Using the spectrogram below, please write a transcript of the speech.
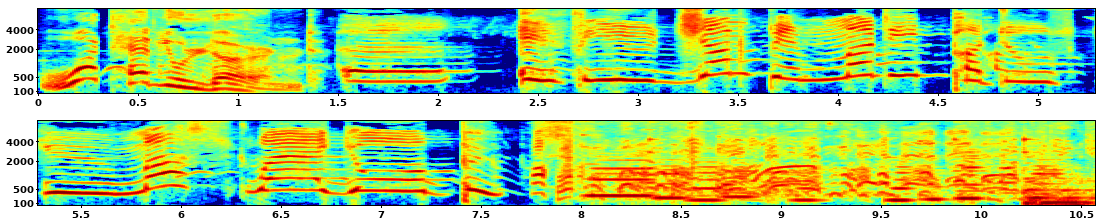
What have you learned? Uh, if you jump in muddy puddles, you must wear your boots.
